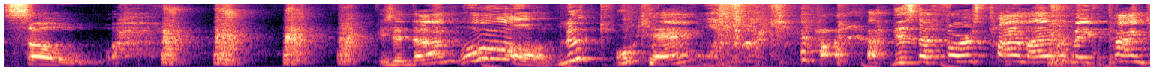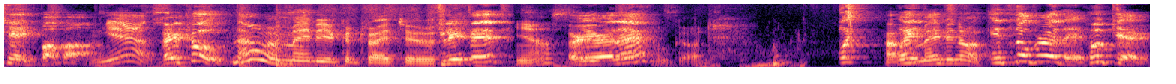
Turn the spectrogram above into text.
So. Is it done? Oh, look! Okay. This is the first time I ever make pancake, Baba. Yes. Very cool. Now maybe you could try to... Flip it. Yes. Are you ready? Oh god. Wait, Uh, wait. maybe not. It's not ready. Hook here.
